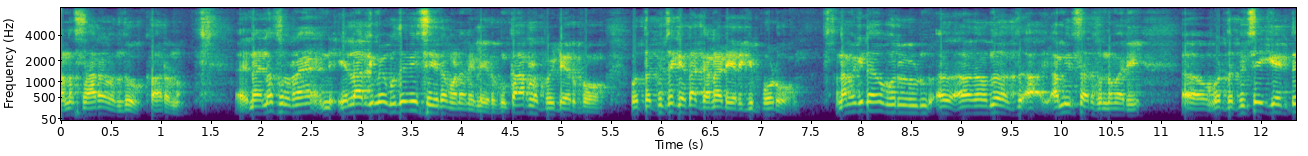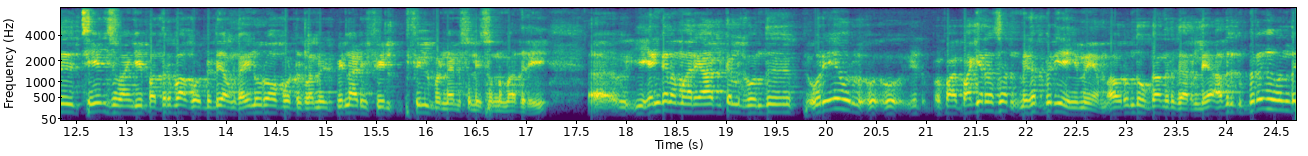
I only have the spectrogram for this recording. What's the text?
மனசார வந்து உட்காரணும். நான் என்ன சொல்றேன்? எல்லாருக்குமே உதவி செய்கிற மனநிலை இருக்கும். காரில் போயிட்டே இருப்போம். ஒருத்த பிச்சை கேட்டால் கண்ணாடி இறக்கி போடுவோம். நம்ம கிட்ட ஒரு அதாவது வந்து அமீர் சார் சொன்ன மாதிரி ஒருத்தர் பிச்சை கேட்டு சேஞ்ச் வாங்கி பத்து ரூபாய் போட்டுட்டு அவங்க ஐநூறுரூவா போட்டுக்கலாமே பின்னாடி ஃபீல் ஃபீல் பண்ணேன்னு சொல்லி சொன்ன மாதிரி எங்களை மாதிரி ஆட்களுக்கு வந்து ஒரே ஒரு பகிரசன் மிகப்பெரிய இமயம். அவர் வந்து உட்கார்ந்துருக்காரு இல்லையா? அதற்கு பிறகு வந்த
